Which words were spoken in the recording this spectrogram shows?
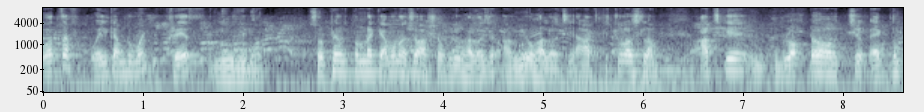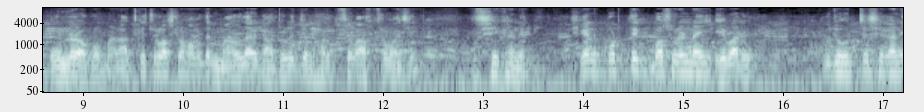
WhatsApp welcome to my fresh new video so friends তোমরা কেমন আছো? আশা করি ভালো আছো আমিও ভালো আছি। আজকে চলে আসলাম। আজকে ব্লগটা হচ্ছে একদম অন্যরকম। আর আজকে চলে আসলাম আমাদের মালদার গাজরের যে ভারত সেবা আশ্রম আছে সেখানে। সেখানে প্রত্যেক বছরের নাই এবারও পুজো হচ্ছে সেখানে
